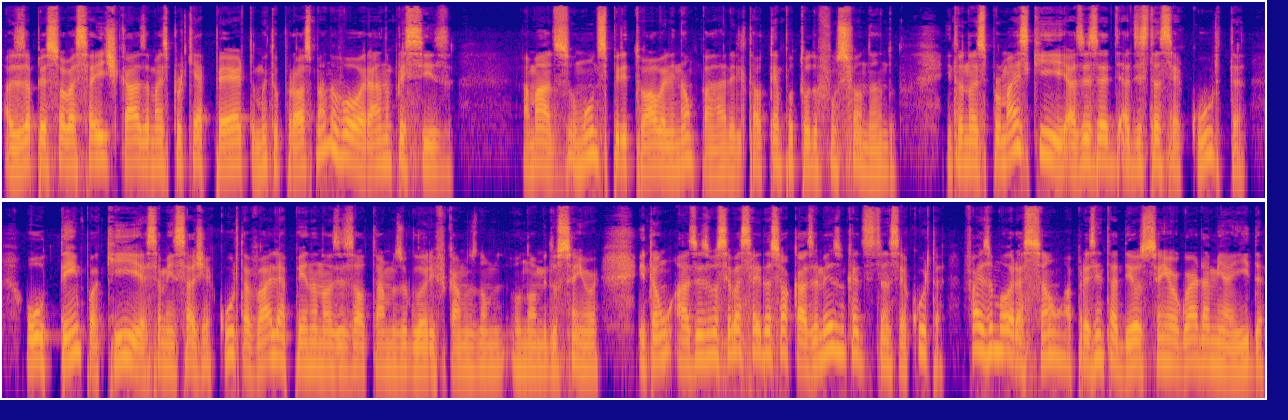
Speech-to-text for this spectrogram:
Às vezes a pessoa vai sair de casa, mas porque é perto, muito próximo, ah, não vou orar, não precisa. Amados, o mundo espiritual ele não para, ele está o tempo todo funcionando. Então, nós, por mais que às vezes a distância é curta, ou o tempo aqui, essa mensagem é curta, vale a pena nós exaltarmos ou glorificarmos o nome do Senhor. Então, às vezes você vai sair da sua casa, mesmo que a distância é curta, faz uma oração, apresenta a Deus, Senhor, guarda a minha ida,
